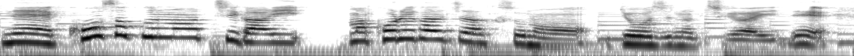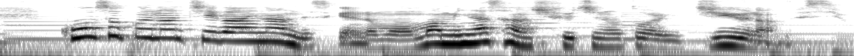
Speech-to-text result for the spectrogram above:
で、校則の違い、まあこれがじゃあその行事の違いで、校則の違いなんですけれども、まあ皆さん周知の通り自由なんですよ。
